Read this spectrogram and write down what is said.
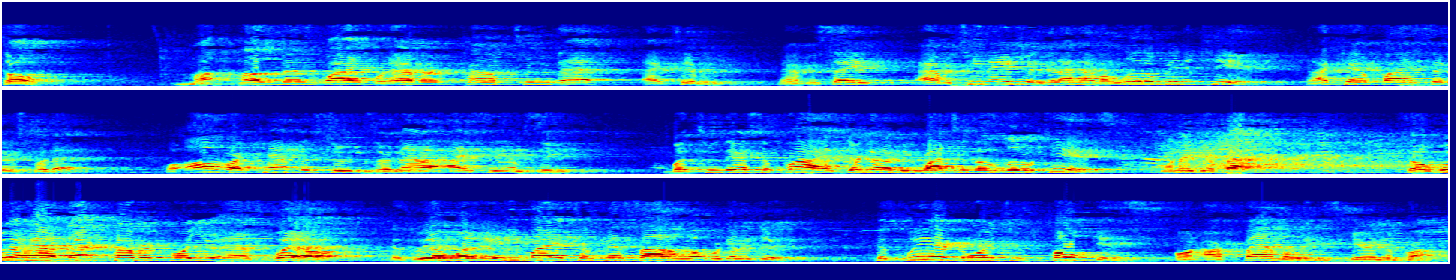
So, my husbands, wife, whatever, come to that activity. Now, if you say, I have a teenager and then I have a little bitty kid, and I can't find sitters for that, well, all of our campus students are now at ICMC, but to their surprise, they're going to be watching those little kids when they get back. So we'll have that covered for you as well, because we don't want anybody to miss out on what we're going to do. Because we are going to focus on our families here in the Bronx.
